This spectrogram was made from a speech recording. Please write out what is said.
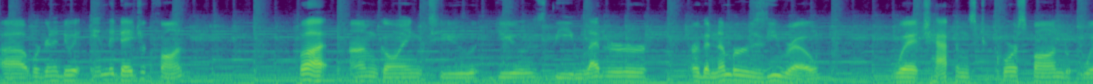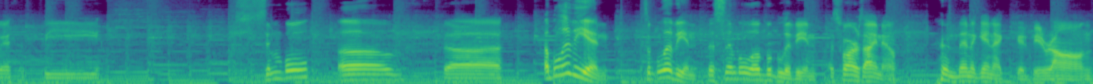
Uh, we're going to do it in the Daedric font, but I'm going to use the letter or the number zero, which happens to correspond with the symbol of the Oblivion. It's Oblivion, the symbol of Oblivion, as far as I know. And then again, I could be wrong.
